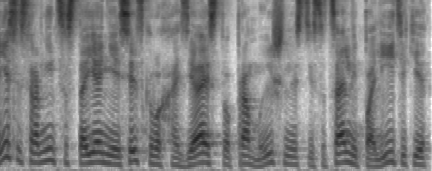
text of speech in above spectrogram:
если сравнить состояние сельского хозяйства, промышленности, социальной политики,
